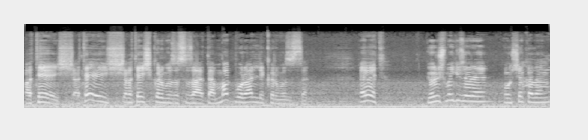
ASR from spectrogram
Ateş, ateş, ateş kırmızısı zaten. Bak bu ralli kırmızısı. Evet. Görüşmek üzere. Hoşça kalın.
